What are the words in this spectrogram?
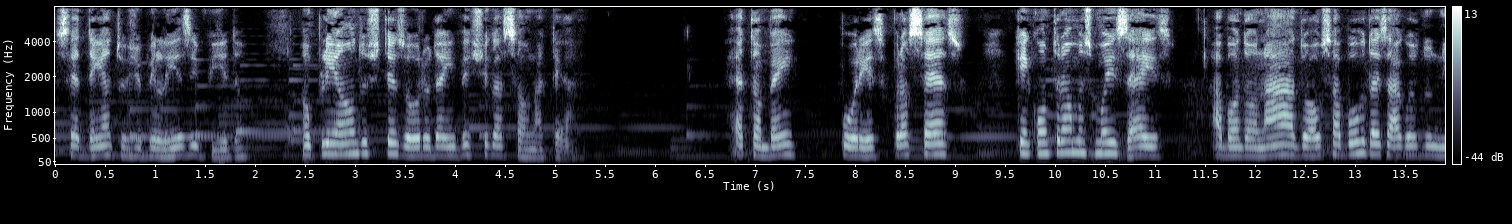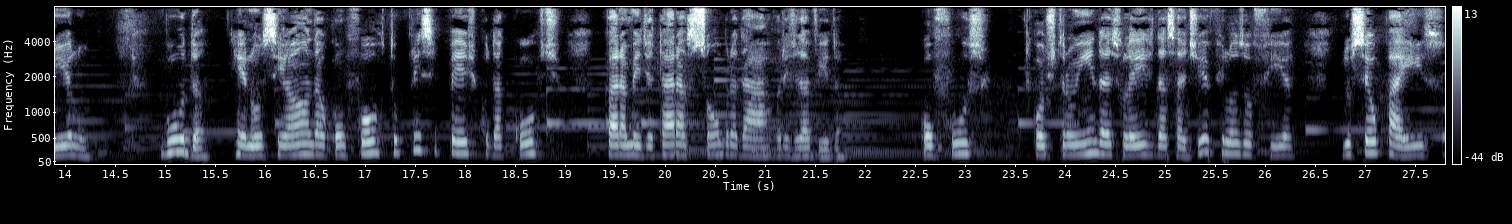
sedentos de beleza e vida, ampliando os tesouros da investigação na Terra. É também por esse processo que encontramos Moisés abandonado ao sabor das águas do Nilo. Buda, renunciando ao conforto principesco da corte para meditar à sombra da árvore da vida. Confúcio, construindo as leis da sadia filosofia do seu país.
